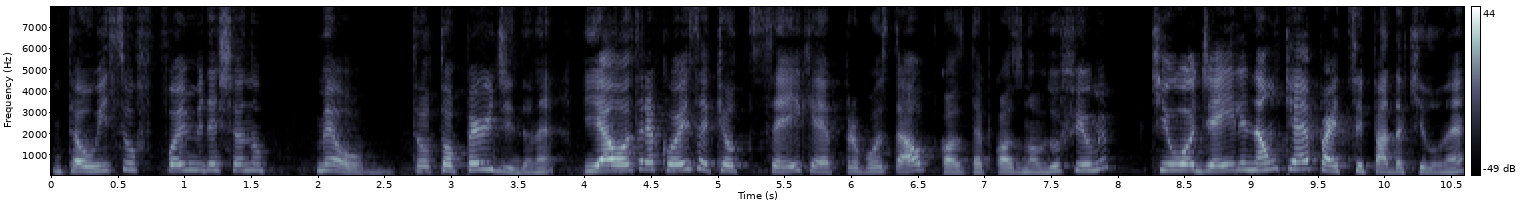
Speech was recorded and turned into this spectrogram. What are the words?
Então isso foi me deixando meu, tô, tô, perdida, né? E a outra coisa que eu sei que é proposital, por causa, até por causa do nome do filme, que o OJ ele não quer participar daquilo, né?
